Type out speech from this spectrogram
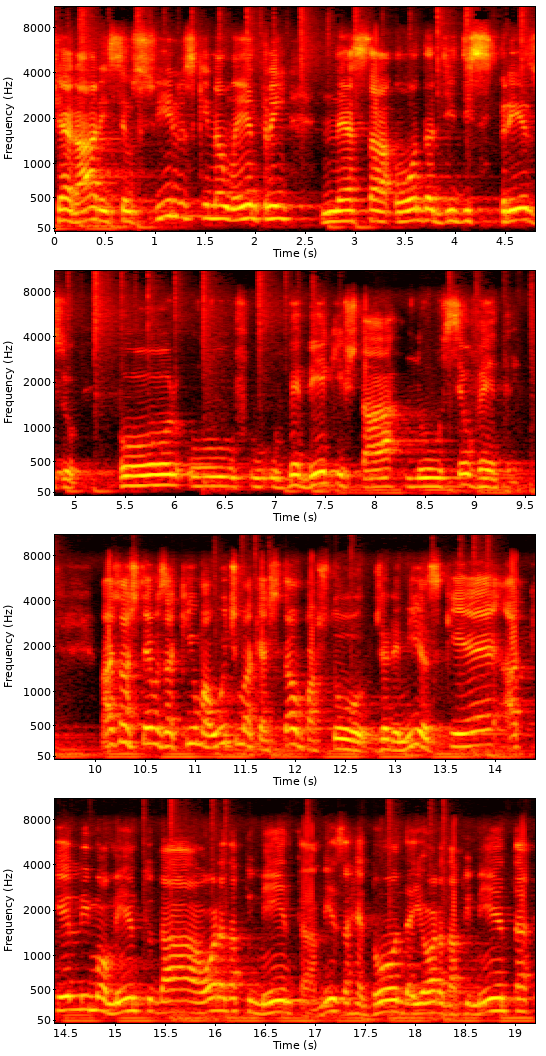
gerarem seus filhos, que não entrem nessa onda de desprezo por o, o, bebê que está no seu ventre. Mas nós temos aqui uma última questão, pastor Jeremias, que é aquele momento da hora da pimenta, a mesa redonda e hora da pimenta.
